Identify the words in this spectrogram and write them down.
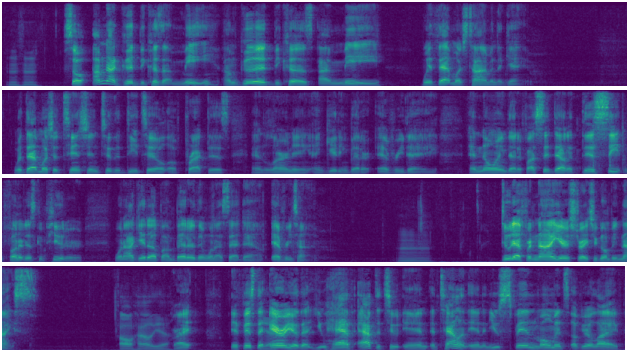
Mm-hmm. So I'm not good because I'm me. I'm good because I'm me with that much time in the game, with that much attention to the detail of practice and learning and getting better every day. And knowing that if I sit down at this seat in front of this computer, when I get up, I'm better than when I sat down every time. Mm. Do that for nine years straight, you're going to be nice. Oh, hell yeah. Right? If it's the yeah. area that you have aptitude in and talent in, and you spend moments of your life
